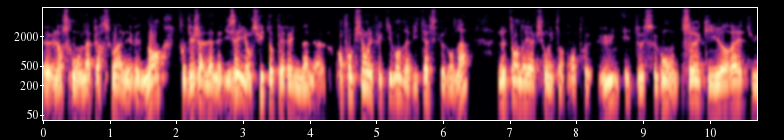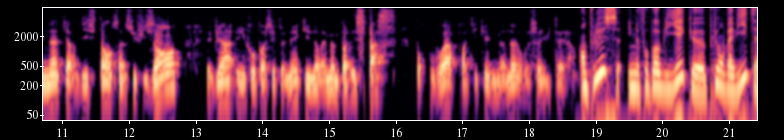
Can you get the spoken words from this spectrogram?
lorsqu'on aperçoit un événement, il faut déjà l'analyser et ensuite opérer une manœuvre. En fonction effectivement de la vitesse que l'on a, le temps de réaction étant entre une et deux secondes. Ceux qui auraient une interdistance insuffisante, eh bien, il ne faut pas s'étonner qu'ils n'auraient même pas l'espace pour pouvoir pratiquer une manœuvre salutaire. En plus, il ne faut pas oublier que plus on va vite,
